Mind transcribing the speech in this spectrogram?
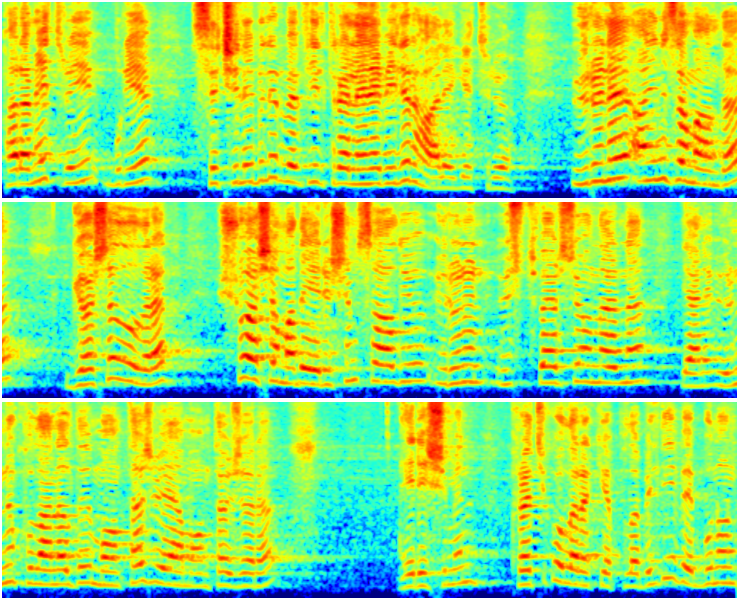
parametreyi buraya seçilebilir ve filtrelenebilir hale getiriyor. Ürüne aynı zamanda görsel olarak şu aşamada erişim sağlıyor. Ürünün üst versiyonlarına yani ürünün kullanıldığı montaj veya montajlara erişimin pratik olarak yapılabildiği ve bunun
